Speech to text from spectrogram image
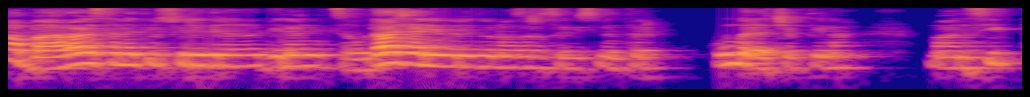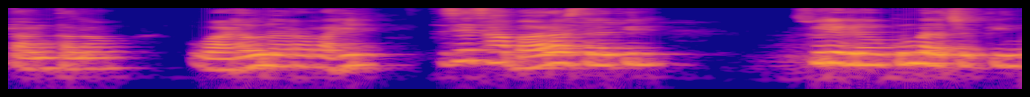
हा बाराव्या स्थानातील सूर्यग्रह दिनांक चौदा जानेवारी दोन हजार सव्वीस नंतर कुंभ राशी मानसिक ताणतणाव वाढवणारा राहील. तसेच हा बाराव्या स्थानातील सूर्यग्रह कुंभ राशी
